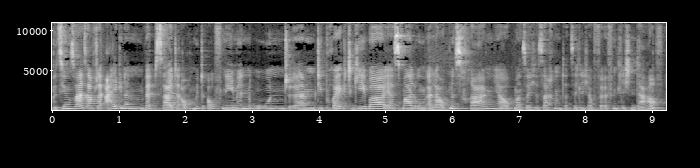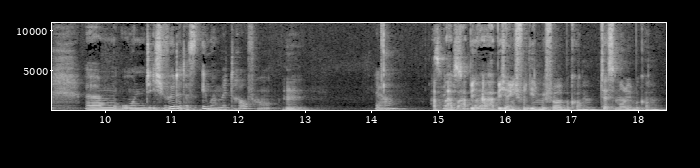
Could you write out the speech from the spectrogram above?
beziehungsweise auf der eigenen Webseite auch mit aufnehmen und ähm, die Projektgeber erstmal um Erlaubnis fragen, ja, ob man solche Sachen tatsächlich auch veröffentlichen darf. Ähm, und ich würde das immer mit draufhauen. Hm. Ja. Habe hab, ich hab ich, hab ich eigentlich von dir ein Referral bekommen? Testimonial bekommen?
